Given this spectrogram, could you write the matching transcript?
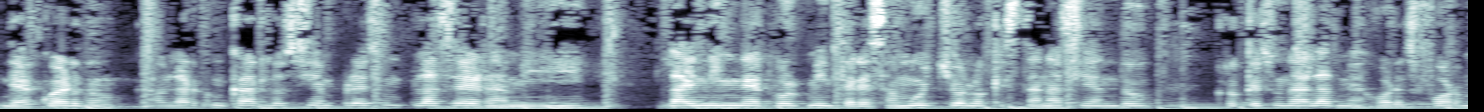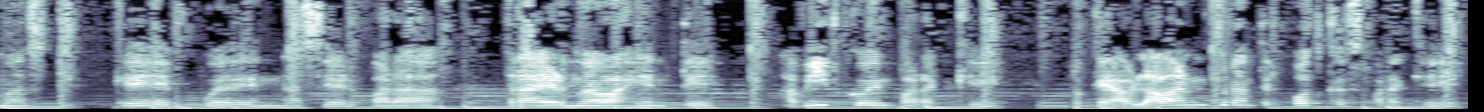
De acuerdo, hablar con Carlos siempre es un placer. A mí Lightning Network me interesa mucho lo que están haciendo. Creo que es una de las mejores formas que pueden hacer para traer nueva gente a Bitcoin, para que lo que hablaban durante el podcast, para que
